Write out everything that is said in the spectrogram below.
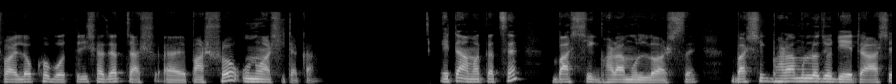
ছয় লক্ষ বত্রিশ হাজার চারশো পাঁচশো উনআশি টাকা। এটা আমার কাছে বার্ষিক ভাড়া মূল্য আসছে। বার্ষিক ভাড়া মূল্য যদি এটা আসে,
